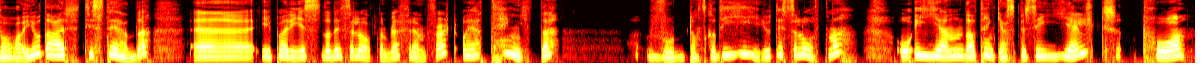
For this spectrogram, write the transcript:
var jo der til stede uh, i Paris da disse låtene ble fremført, og jeg tenkte hvordan skal de gi ut disse låtene? Og igjen, da tenker jeg spesielt på Eh,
